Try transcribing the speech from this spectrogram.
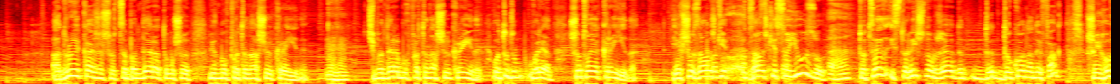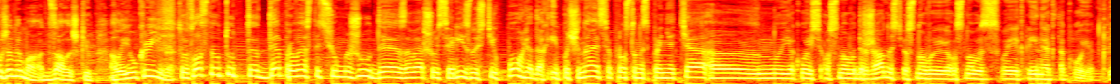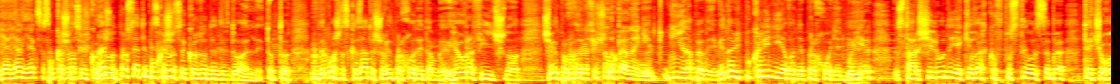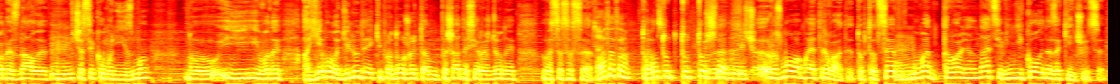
А другий каже, що це Бандера, тому що він був проти нашої країни. Угу. Чи Бандера був проти нашої країни? От тут варіант, що твоя країна? Якщо залишки, От- от, залишки Союзу, Ага. то це історично вже доконаний факт, що його вже нема залишків, але є Україна. От, власне, тут де провести цю межу, де завершуються різності в поглядах, і починається просто несприйняття е, ну, якоїсь основи державності, основи, основи своєї країни як такої. Я, я, як це Поки що цей кордон, Знаєш, просто я тобі поки скажу. що цей кордон індивідуальний. Тобто не можна сказати, що він проходить там географічно, чи він проходить Географічно, напевно, ні. Ні, напевно, ні. Він навіть покоління не проходять, бо є старші люди, які легко впустили в себе те, чого не знали в часи комунізму. Ну і, і вони. А є молоді люди, які продовжують там пишатися рождені в СССР. Та-та-та. Тому Та, тут, тут точно розмова має тривати. Тобто, це момент творення нації він ніколи не закінчується.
